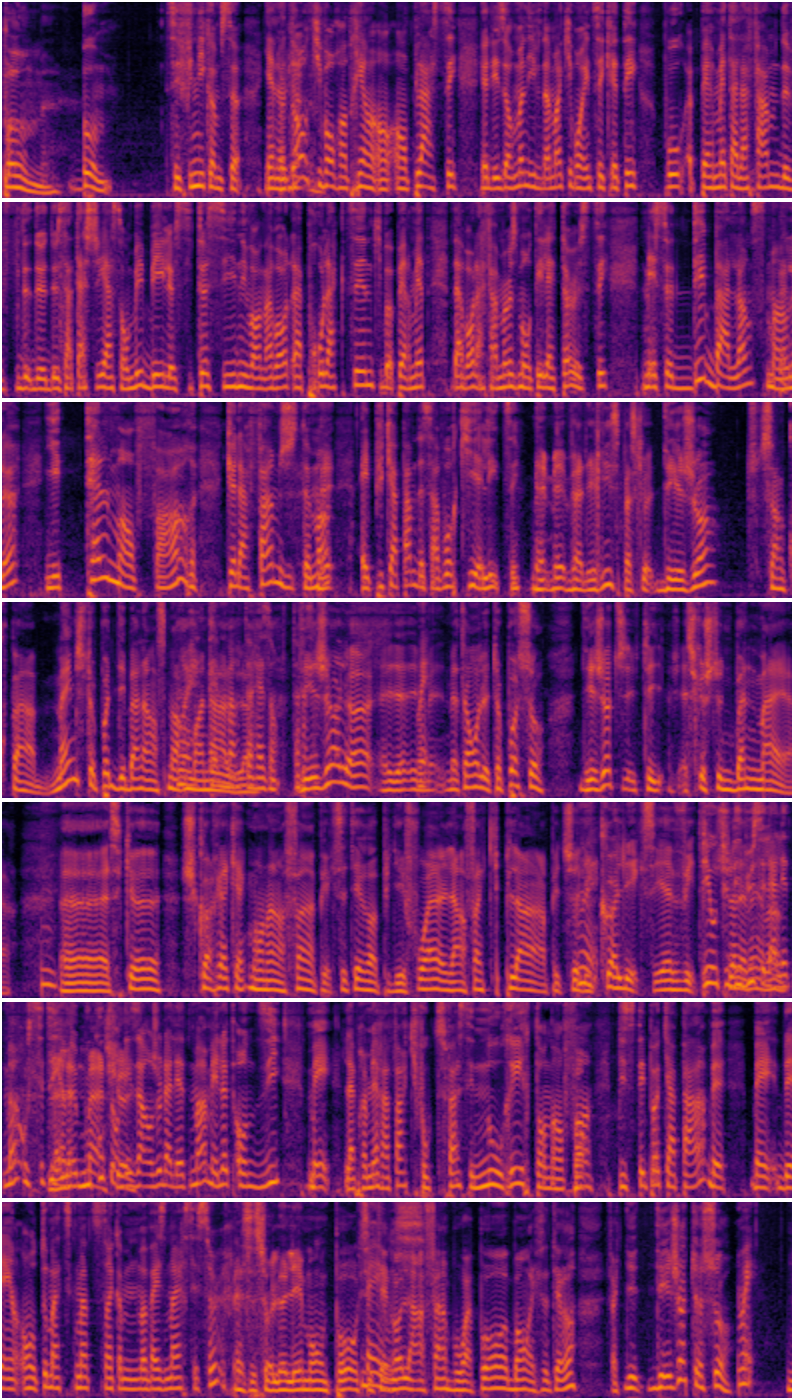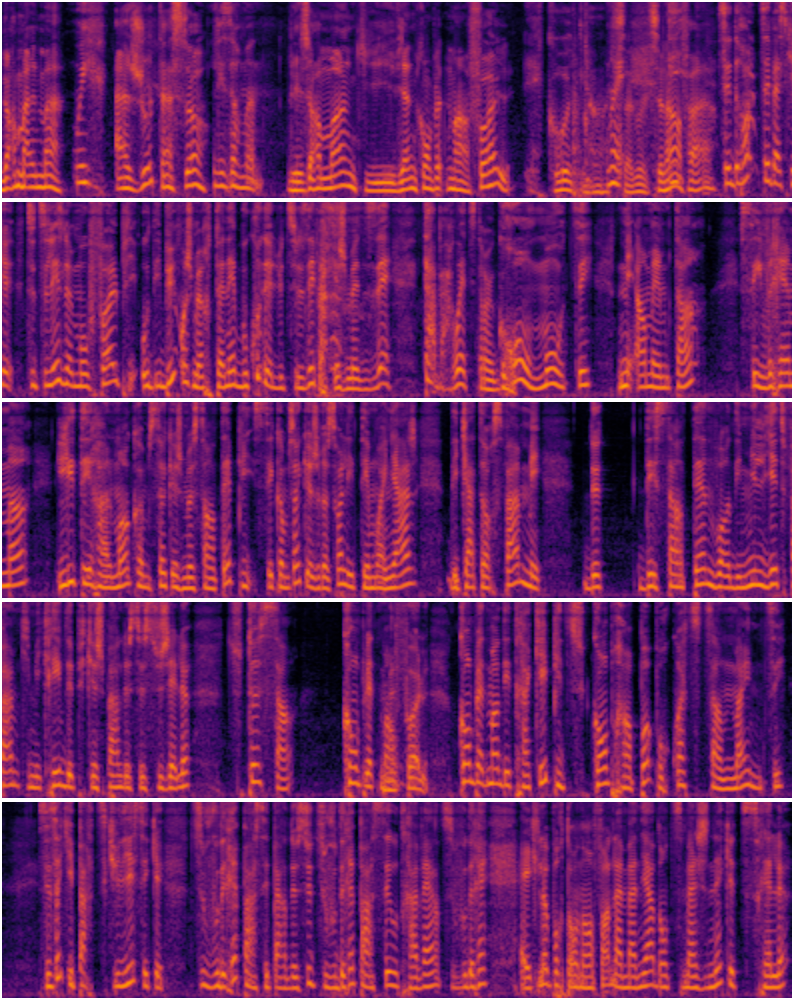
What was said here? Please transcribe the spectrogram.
Boum. Boum. C'est fini comme ça. Il y en a d'autres qui vont rentrer en, place. Il y a des hormones, évidemment, qui vont être sécrétées pour permettre à la femme de, de, de- de s'attacher à son bébé. Le cytocine, il va en avoir la prolactine qui va permettre d'avoir la fameuse montée laiteuse. Mais ce débalancement-là, il est tellement fort que la femme, justement, Mais- est plus capable de savoir qui elle est. Mais, mais Valérie, c'est parce que déjà, tu te sens coupable. Même si tu n'as pas de débalancement Ouais, hormonal. là. t'as raison, déjà, là, euh, Oui. m- mettons, tu n'as pas ça. Déjà, est-ce que je suis une bonne mère? Mm. Euh, est-ce que je suis correct avec mon enfant? Puis etc. Puis des fois, l'enfant qui pleure, puis tu as Ouais. les coliques, c'est évi. Puis au tout début, c'est l'allaitement aussi. Il y en a beaucoup qui ont que- des enjeux d'allaitement, mais là, on te dit, mais la première affaire qu'il faut que tu fasses, c'est nourrir ton enfant. Bon. Puis si t'es pas capable, ben, ben, automatiquement, tu te sens comme une mauvaise mère, c'est sûr. Ben, c'est ça, le lait monte pas, etc. Ben oui. L'enfant boit pas, bon, etc. Fait que dé- déjà, tu as ça. Oui. Normalement. Oui. Ajoute à ça Les hormones. Les hormones qui viennent complètement folles. Écoute, là, Ouais. ça doit- c'est l'enfer. C'est drôle, tu sais, parce que tu utilises le mot folle, puis au début, moi, je me retenais beaucoup de l'utiliser parce que je me disais, tabarouette, c'est un gros mot, tu sais. Mais en même temps, c'est vraiment littéralement comme ça que je me sentais, puis c'est comme ça que je reçois les témoignages des 14 femmes, mais de des centaines, voire des milliers de femmes qui m'écrivent depuis que je parle de ce sujet-là. Tu te sens complètement Mais- folle, complètement détraquée, puis tu comprends pas pourquoi tu te sens de même, tu sais. C'est ça qui est particulier, c'est que tu voudrais passer par-dessus, tu voudrais passer au travers, tu voudrais être là pour ton enfant de la manière dont tu imaginais que tu serais là,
